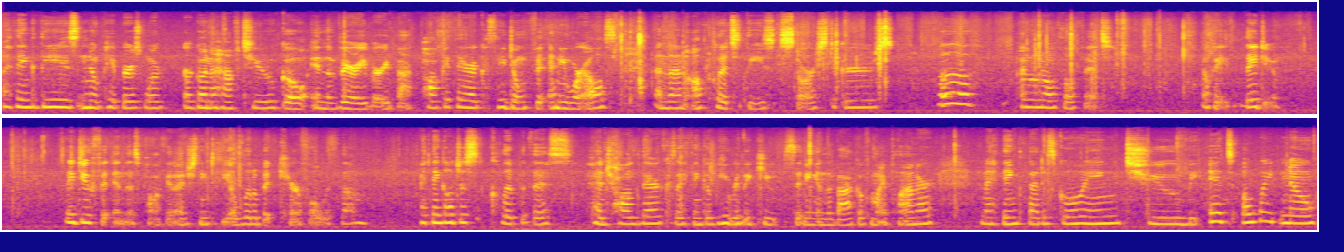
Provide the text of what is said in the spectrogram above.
I think these note papers are going to have to go in the very, very back pocket there because they don't fit anywhere else. And then I'll put these star stickers. Uh, I don't know if they'll fit. Okay, they do. They do fit in this pocket. I just need to be a little bit careful with them. I think I'll just clip this hedgehog there because I think it'll be really cute sitting in the back of my planner. And I think that is going to be it. Oh wait, no.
